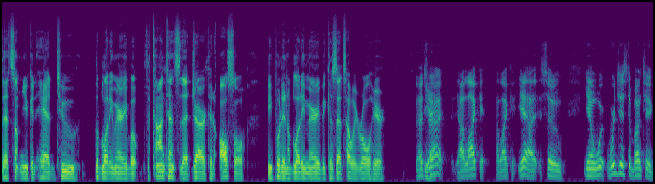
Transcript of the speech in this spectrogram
that's something you could add to the Bloody Mary, but the contents of that jar could also be put in a Bloody Mary because that's how we roll here. That's Yeah. right. I like it. I like it. Yeah. So, you know, we're we're just a bunch of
